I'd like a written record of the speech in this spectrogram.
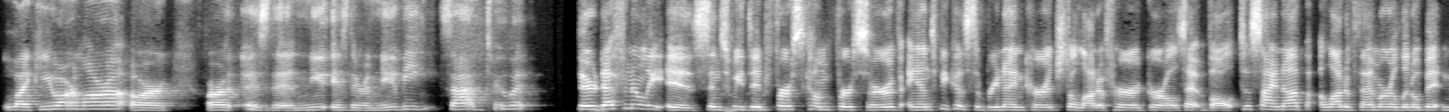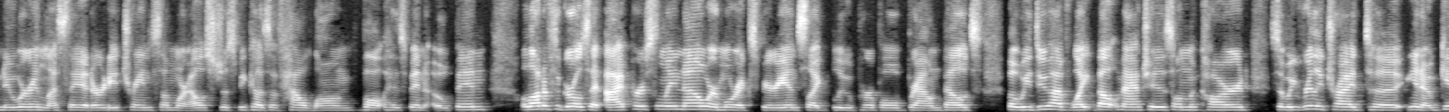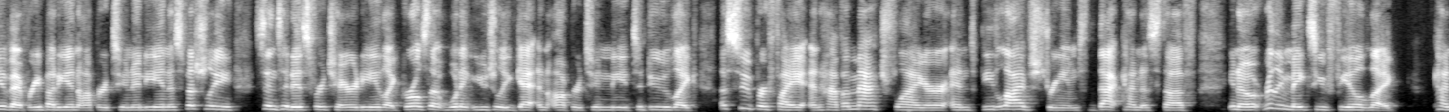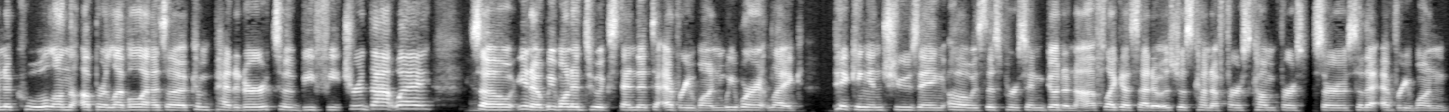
like you are, Laura, or or is the new is there a newbie side to it? There definitely is, since we did mm-hmm. first come, first serve, and because Sabrina encouraged a lot of her girls at Vault to sign up. A lot of them are a little bit newer, unless they had already trained somewhere else, just because of how long Vault has been open. A lot of the girls that I personally know are more experienced, like blue, purple, brown belts, but we do have white belt matches on the card. So we really tried to, you know, give everybody an opportunity, and especially since it is for charity, like girls that wouldn't usually get an opportunity to do like a super fight and have a match flyer and be live streamed, that kind of stuff. You know, it really makes you feel like kind of cool on the upper level as a competitor to be featured that way. So, you know, we wanted to extend it to everyone. We weren't like picking and choosing, oh, is this person good enough? Like I said, it was just kind of first come, first serve so that everyone,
